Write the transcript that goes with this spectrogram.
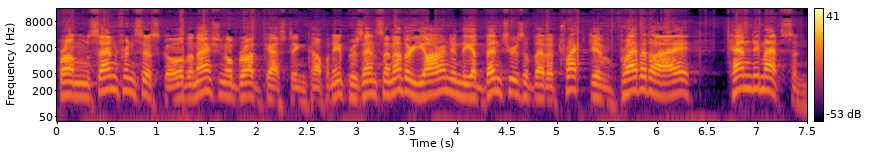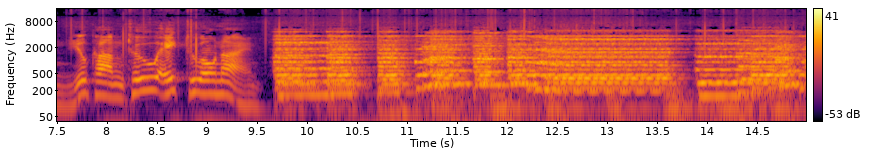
From San Francisco, the National Broadcasting Company presents another yarn in the adventures of that attractive private eye, Candy Matson, Yukon 28209.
